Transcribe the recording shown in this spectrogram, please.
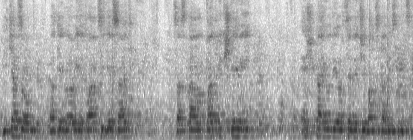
Výťazom kategórie chlapci 10 sa stal Patrik Števík, Eška junior CVČ Banská Bystrica.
